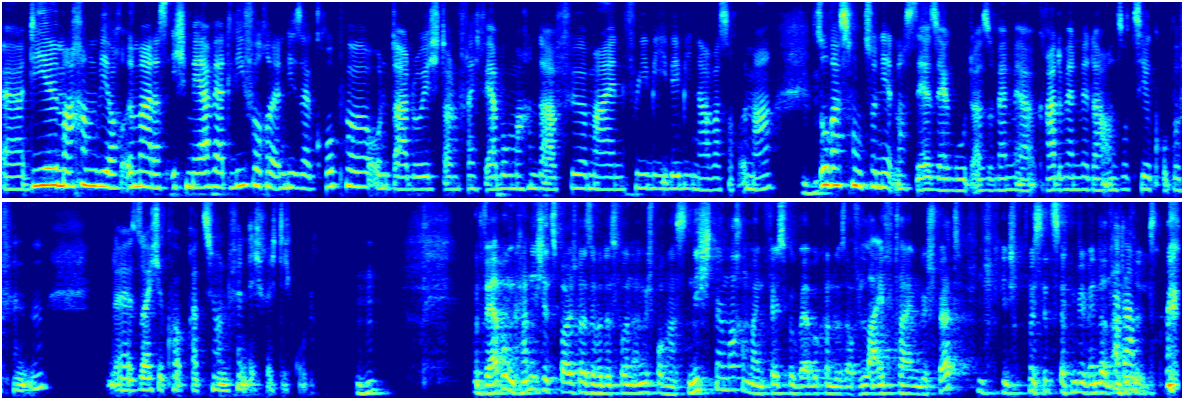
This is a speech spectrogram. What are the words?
äh, Deal machen, wie auch immer, dass ich Mehrwert liefere in dieser Gruppe und dadurch dann vielleicht Werbung machen darf für mein Freebie, Webinar, was auch immer. Mhm. Sowas funktioniert noch sehr, sehr gut. Also wenn wir, gerade wenn wir da unsere Zielgruppe finden, äh, solche Kooperationen finde ich richtig gut. Mhm. Gut, Werbung kann ich jetzt beispielsweise, weil du das vorhin angesprochen hast, nicht mehr machen. Mein Facebook-Werbekonto ist auf Lifetime gesperrt. Ich muss jetzt irgendwie, wenn dann Verdammt. andere.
